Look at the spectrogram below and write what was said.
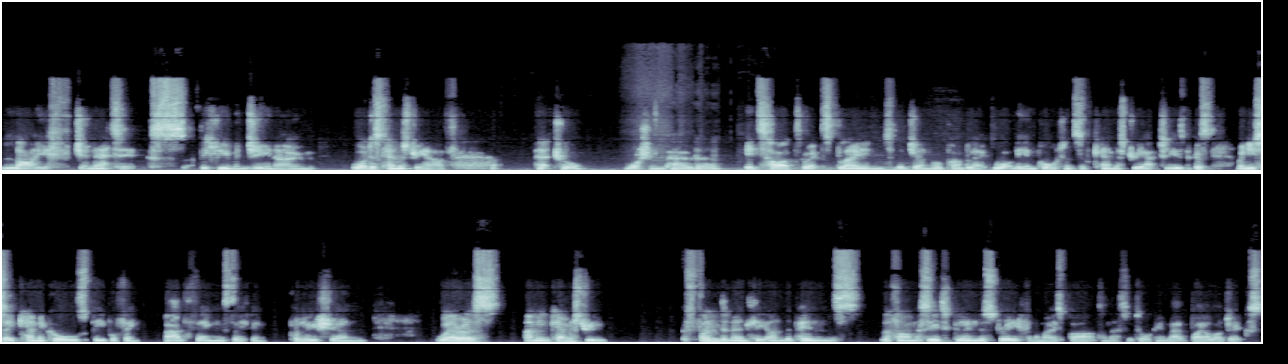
life, genetics, the human genome. What does chemistry have? Petrol, washing powder. It's hard to explain to the general public what the importance of chemistry actually is because when you say chemicals, people think bad things, they think pollution. Whereas, I mean, chemistry fundamentally underpins the pharmaceutical industry for the most part, unless we're talking about biologics.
